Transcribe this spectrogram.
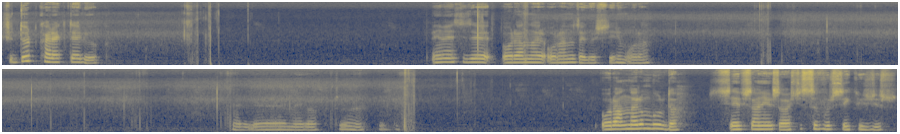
Şu 4 karakter yok. Hemen size oranlar oranı da göstereyim oran. Nerede mega kutu? Oranlarım burada. Efsanevi savaşçı 0800.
